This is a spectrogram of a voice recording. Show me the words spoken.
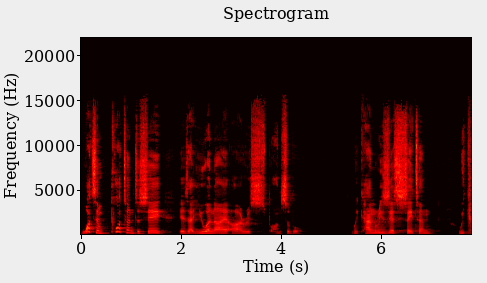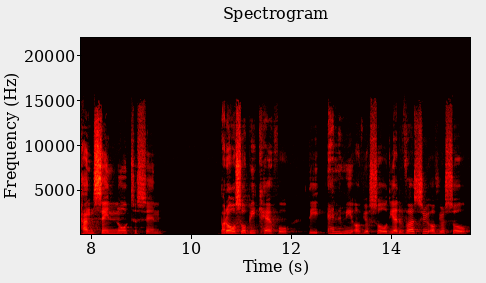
What's important to say is that you and I are responsible. We can resist Satan, we can say no to sin, but also be careful. The enemy of your soul, the adversary of your soul,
